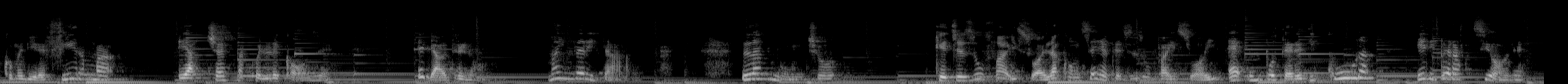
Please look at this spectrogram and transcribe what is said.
come dire, firma e accetta quelle cose e gli altri no. Ma in verità l'annuncio che Gesù fa ai suoi, la consegna che Gesù fa ai suoi è un potere di cura e liberazione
